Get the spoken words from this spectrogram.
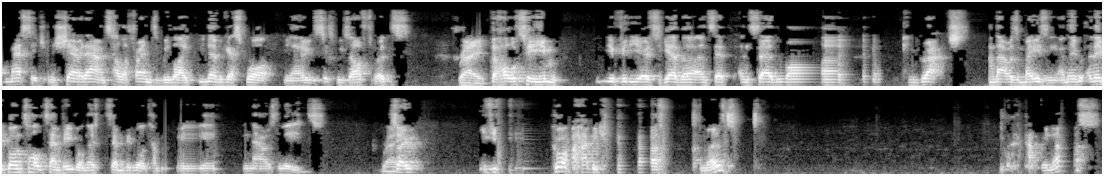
a message and share it out and tell their friends and be like, you never guess what, you know, six weeks afterwards, Right. the whole team did a video together and said, and said, like, congrats. And that was amazing. And, they, and they've gone told 10 people, and those 10 people are coming in now as leads. Right. So if you've got happy customers, happiness,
